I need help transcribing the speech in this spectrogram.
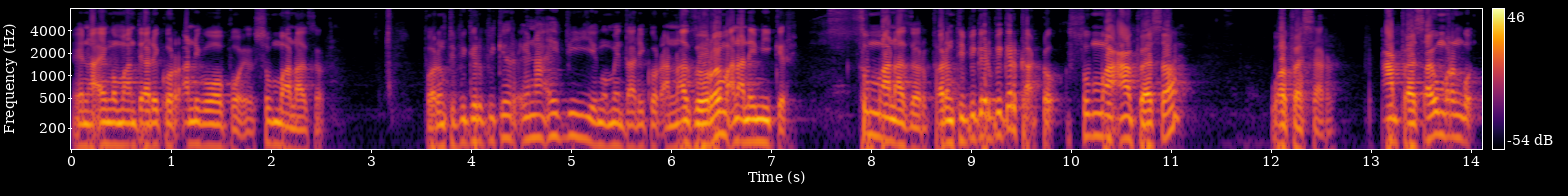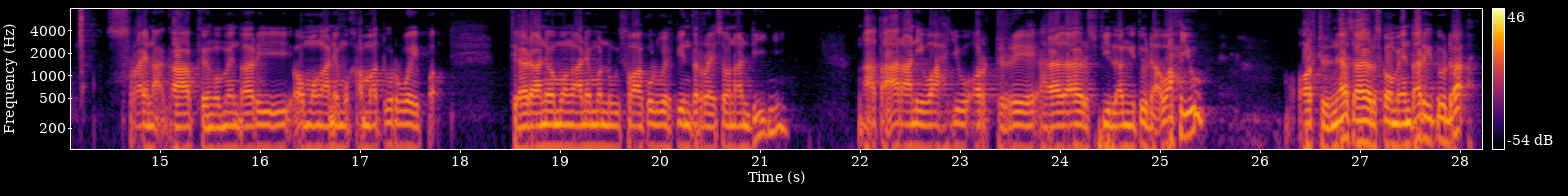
enake ngomentari Quran iku apa ya? Summa nazar bareng dipikir-pikir enake piye ngomentari Quran? Nazar maknane mikir. Summa nazar bareng dipikir-pikir gak tok. Summa abasa wa basar. Abasa merenggut serai nak kabeh ngomentari omongane Muhammad Urwepot diarani omongane menungso aku luwih pinter iso nandingi Nah tak arani wahyu order harus bilang itu tidak wahyu. Ordernya saya harus komentar itu tidak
